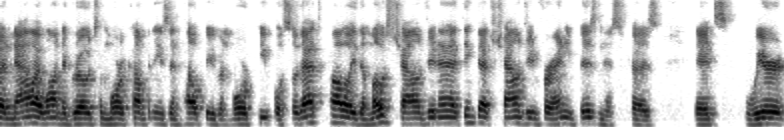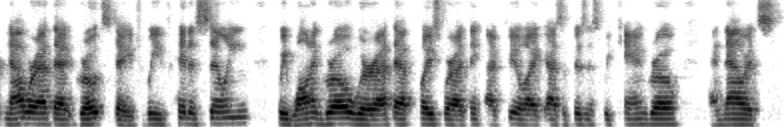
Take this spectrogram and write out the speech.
but now I want to grow to more companies and help even more people. So that's probably the most challenging, and I think that's challenging for any business because it's we're now we're at that growth stage. We've hit a ceiling. We want to grow. We're at that place where I think I feel like as a business we can grow, and now it's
